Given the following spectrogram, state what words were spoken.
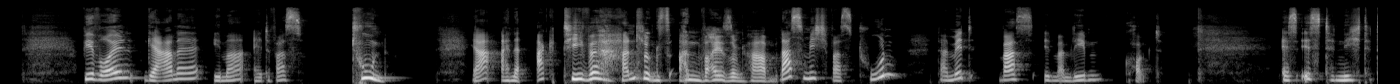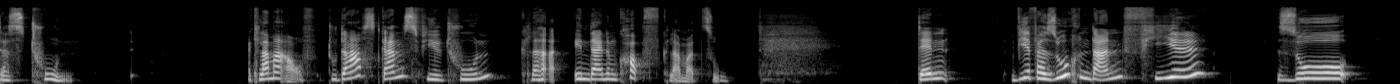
Wir wollen gerne immer etwas tun. Ja, eine aktive Handlungsanweisung haben. Lass mich was tun, damit was in meinem Leben kommt. Es ist nicht das Tun. Klammer auf. Du darfst ganz viel tun, in deinem Kopf, Klammer zu. Denn wir versuchen dann viel so,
